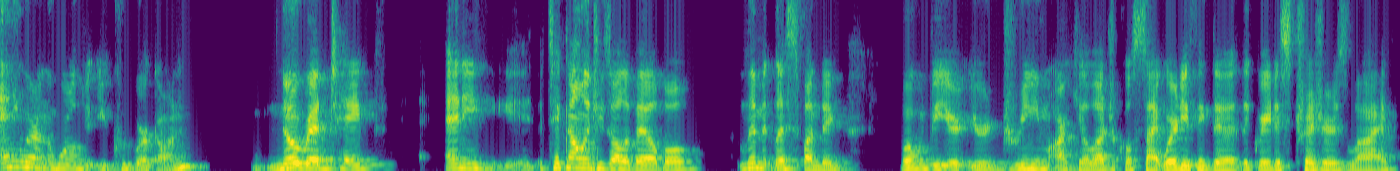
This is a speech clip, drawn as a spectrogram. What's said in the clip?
anywhere in the world that you could work on, no red tape, any technologies all available, limitless funding. What would be your, your dream archaeological site? Where do you think the, the greatest treasures lie?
